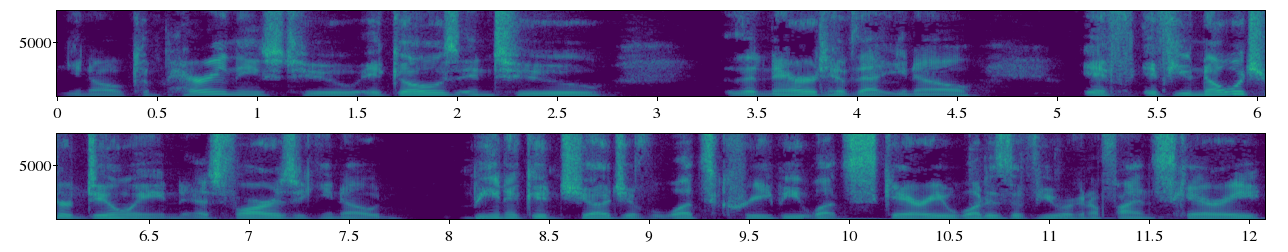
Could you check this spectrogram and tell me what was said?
you know, comparing these two, it goes into the narrative that you know, if if you know what you're doing, as far as you know, being a good judge of what's creepy, what's scary, what is the viewer going to find scary.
